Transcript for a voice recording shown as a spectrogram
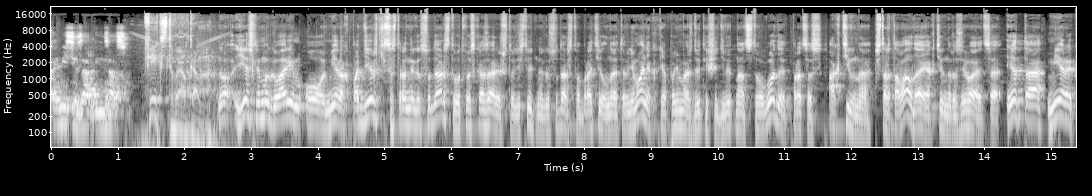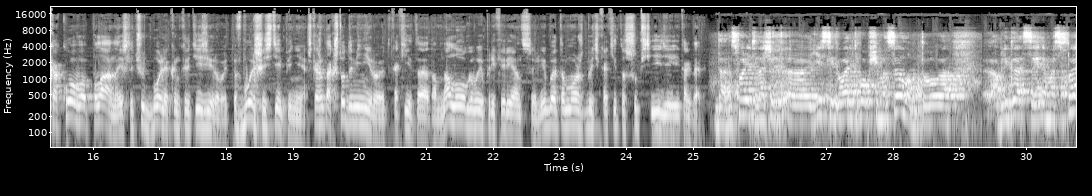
комиссия за организацию. Fixed Welcome. Но если мы говорим о мерах поддержки со стороны государства, вот вы сказали, что действительно государство обратило на это внимание, как я понимаю, с 2019 года этот процесс активно стартовал, да, и активно развивается. Это меры какого плана, если чуть более конкретизировать? В большей степени, скажем так, что доминирует? Какие-то там налоговые преференции, либо это может быть какие-то субсидии и так далее? Да, ну смотрите, значит, э, если говорить в общем и целом, то облигации МСП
